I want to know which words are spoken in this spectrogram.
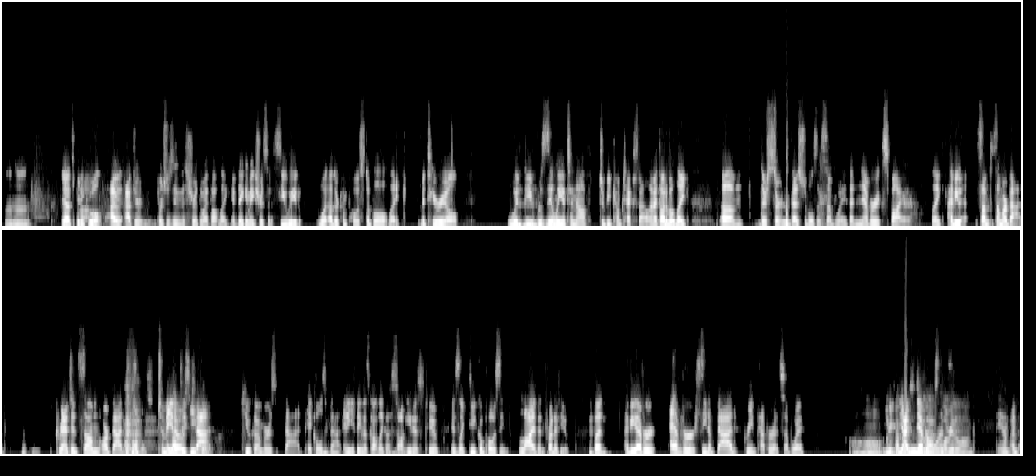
hmm Yeah, it's pretty Um, cool. I after purchasing this shirt though, I thought like if they can make shirts out of seaweed, what other compostable like material would be Mhm. resilient enough to become textile? And I thought about like um there's certain vegetables at Subway that never expire. Like have you some some are bad. Granted, some are bad vegetables. Tomatoes, bad. Cucumbers, bad. Pickles, Mhm. bad. Anything that's got like a sogginess to is like decomposing live in front of you. But- Mhm. Have you ever ever seen a bad green pepper at Subway? oh, green peppers yeah, I've never last really long. Damn, I'm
